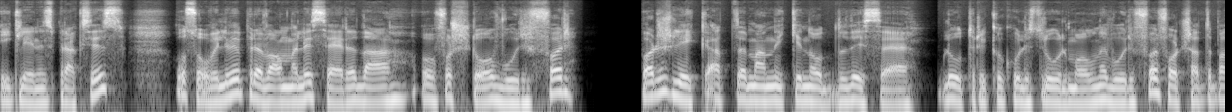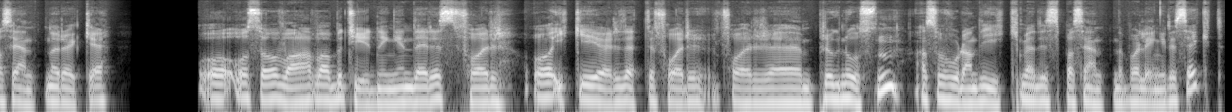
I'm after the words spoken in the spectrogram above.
i klinisk praksis, og så ville vi prøve å analysere da og forstå hvorfor var det slik at man ikke nådde disse blodtrykk- og kolesterolmålene? Hvorfor fortsatte pasienten å røyke? Og, og så hva var betydningen deres for å ikke gjøre dette for, for eh, prognosen, altså hvordan det gikk med disse pasientene på lengre sikt?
